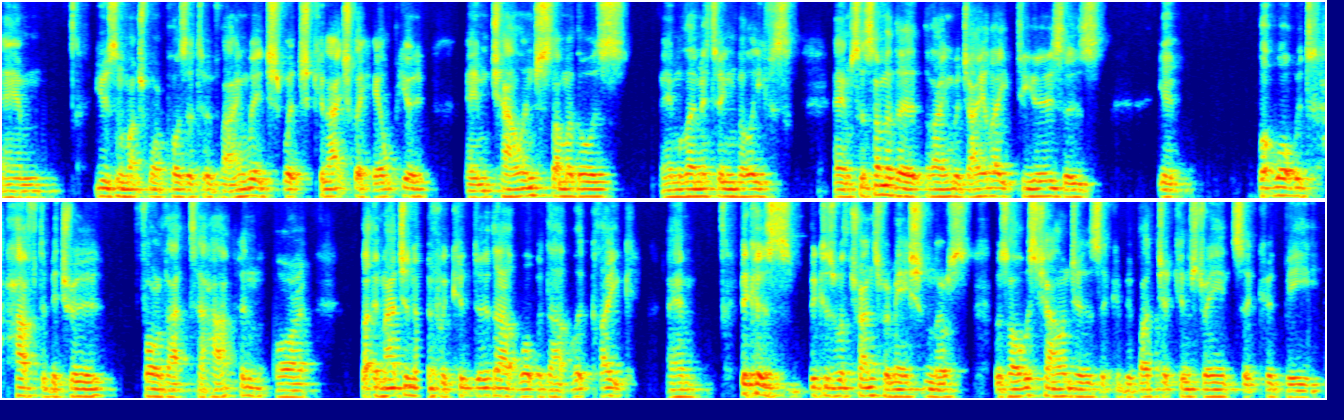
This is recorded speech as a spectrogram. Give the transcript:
um, using much more positive language, which can actually help you um, challenge some of those um, limiting beliefs. Um, so some of the, language I like to use is you know, but what would have to be true for that to happen? Or, but imagine if we could do that, what would that look like? Um, because because with transformation, there's there's always challenges. It could be budget constraints. It could be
